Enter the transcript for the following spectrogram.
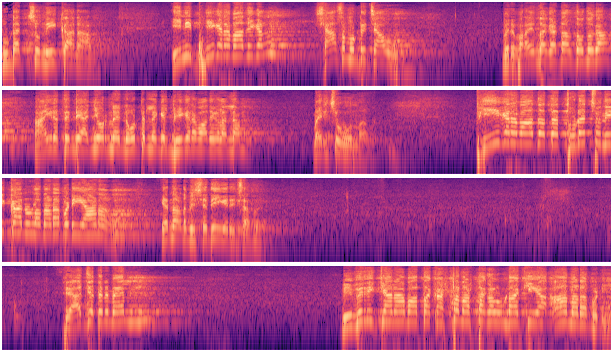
തുടച്ചു നീക്കാനാണ്. ഇനി ഭീകരവാദികൾ ശ്വാസം മുട്ടിച്ചാവും ഇവർ പറയുന്നത് കേട്ടാൽ തോന്നുക ആയിരത്തിന്റെ അഞ്ഞൂറിന്റെ നോട്ടില്ലെങ്കിൽ ഭീകരവാദികളെല്ലാം മരിച്ചു പോകുന്നതാണ് ഭീകരവാദത്തെ തുടച്ചു നീക്കാനുള്ള നടപടിയാണ് എന്നാണ് വിശദീകരിച്ചത്. രാജ്യത്തിന് മേൽ വിവരിക്കാനാവാത്ത കഷ്ടനഷ്ടങ്ങൾ ഉണ്ടാക്കിയ ആ നടപടി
